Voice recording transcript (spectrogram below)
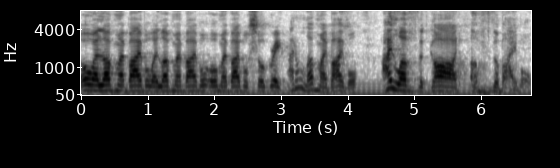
Oh, I love my Bible. I love my Bible. Oh, my Bible's so great. I don't love my Bible. I love the God of the Bible.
